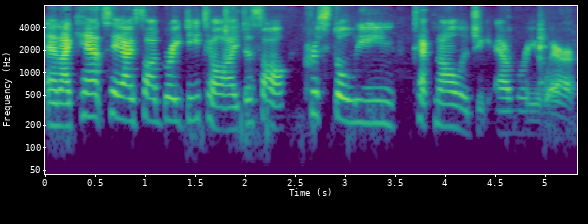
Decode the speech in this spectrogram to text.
And I can't say I saw great detail. I just saw crystalline technology everywhere.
